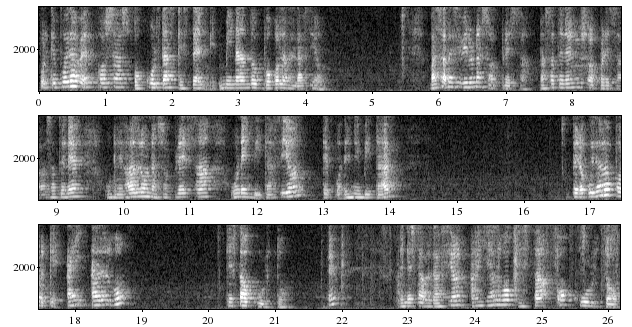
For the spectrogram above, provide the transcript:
porque puede haber cosas ocultas que estén minando un poco la relación vas a recibir una sorpresa, vas a tener una sorpresa, vas a tener un regalo, una sorpresa, una invitación, te pueden invitar. Pero cuidado porque hay algo que está oculto. ¿eh? En esta relación hay algo que está oculto.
